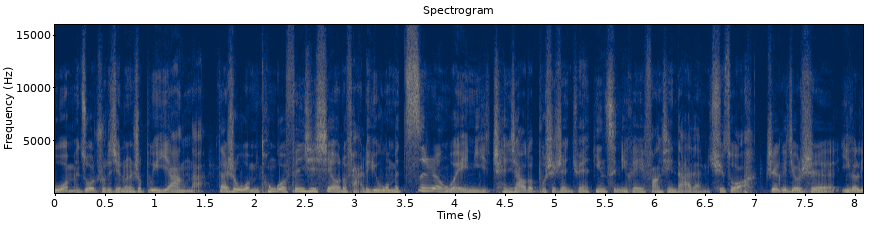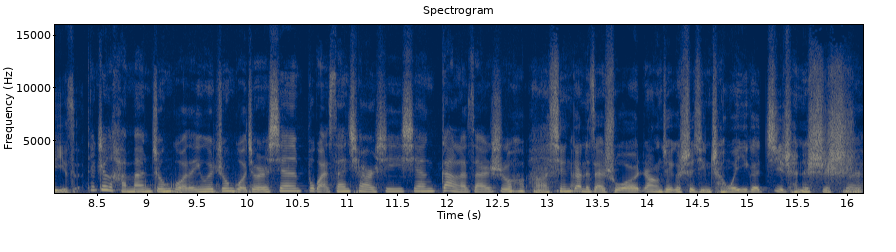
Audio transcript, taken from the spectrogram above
我们做出的结论是不一样的。但是我们通过分析现有的法律，我们自认为你承销的不是证券，因此你可以放心大胆的去做。这个就是一个例子。但这个还蛮中国的，因为中国就是先不管三七二十一，先干了再说啊，先干了再说，让这个事情成为一个既成的事实。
